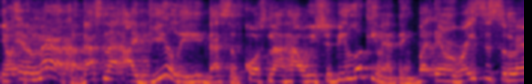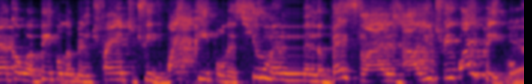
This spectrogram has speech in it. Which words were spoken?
you know, in America, that's not ideally, that's of course not how we should be looking at things. But in racist America, where people have been trained to treat white people as human, then the baseline is how you treat white people. Yeah.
